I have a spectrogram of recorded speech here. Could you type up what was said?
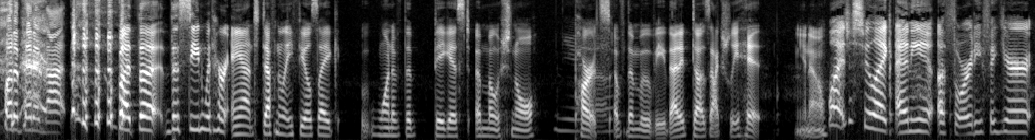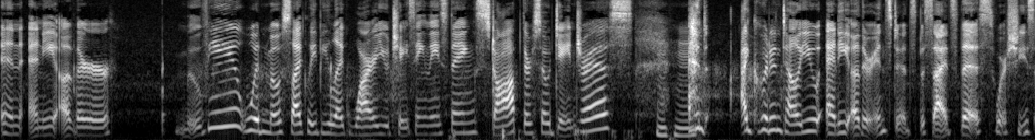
Put a pin in that. but the the scene with her aunt definitely feels like one of the biggest emotional parts of the movie that it does actually hit, you know. Well, I just feel like any authority figure in any other movie would most likely be like, "Why are you chasing these things? Stop! They're so dangerous." Mm-hmm. And I couldn't tell you any other instance besides this where she's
